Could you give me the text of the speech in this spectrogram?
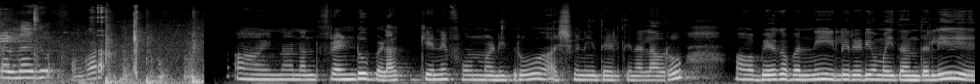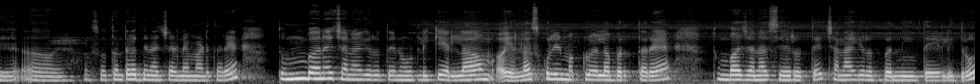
ಕಲರು ಬಂಗಾರ. ಇನ್ನು ನನ್ನ ಫ್ರೆಂಡು ಬೆಳಗ್ಗೆನೇ ಫೋನ್ ಮಾಡಿದರು ಅಶ್ವಿನಿ ಅಂತ ಹೇಳ್ತೀನಲ್ಲ ಅವರು. ಬೇಗ ಬನ್ನಿ. ಇಲ್ಲಿ ರೇಡಿಯೋ ಮೈದಾನದಲ್ಲಿ ಸ್ವತಂತ್ರ ದಿನಾಚರಣೆ ಮಾಡ್ತಾರೆ. ತುಂಬಾ ಚೆನ್ನಾಗಿರುತ್ತೆ ನೋಡಲಿಕ್ಕೆ. ಎಲ್ಲ ಎಲ್ಲ ಸ್ಕೂಲಿನ ಮಕ್ಕಳು ಎಲ್ಲ ಬರ್ತಾರೆ. ತುಂಬ ಜನ ಸೇರುತ್ತೆ. ಚೆನ್ನಾಗಿರೋದು ಬನ್ನಿ ಅಂತ ಹೇಳಿದರು.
